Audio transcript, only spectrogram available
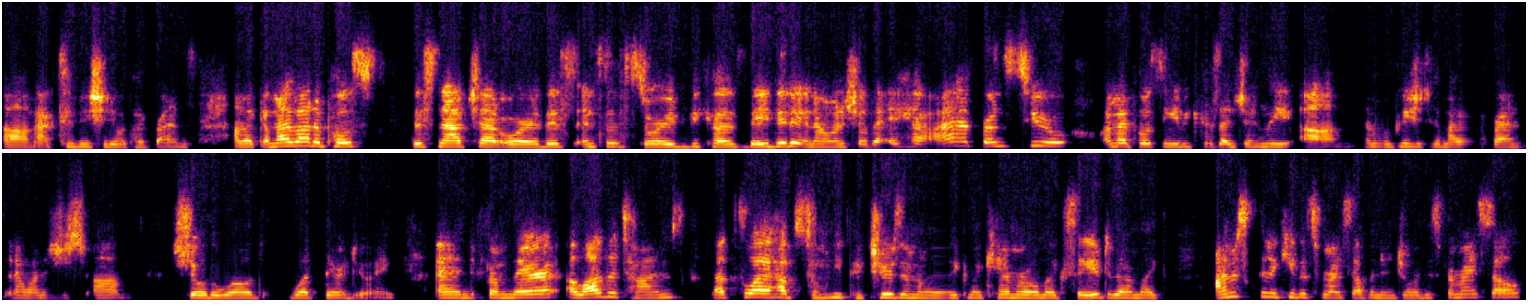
um, activity she did with her friends. I'm like am i about to post this snapchat or this insta story because they did it and i want to show that hey i have friends too? Or am i posting it because i genuinely um, am appreciative of my friends and i want to just um, show the world what they're doing. And from there, a lot of the times, that's why I have so many pictures in my like my camera like saved that I'm like, I'm just gonna keep this for myself and enjoy this for myself.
